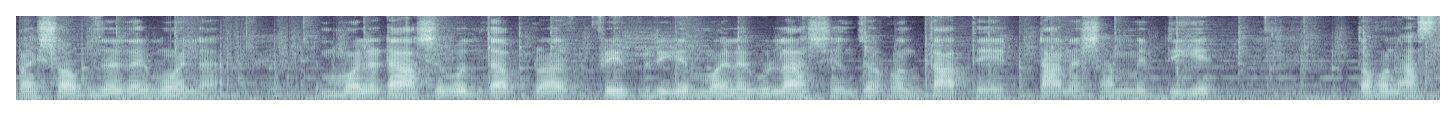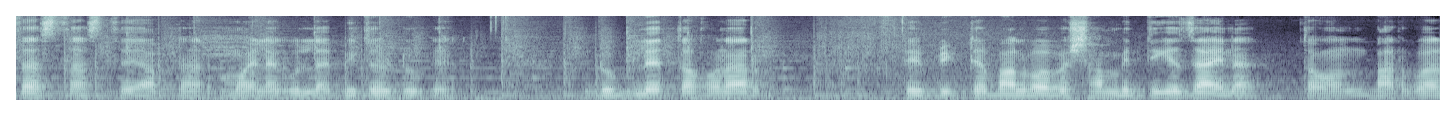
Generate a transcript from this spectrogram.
মানে সব জায়গায় ময়লা। ময়লাটা আসে বলতে আপনার ফেব্রিকের ময়লাগুলো আসে যখন তাতে টানে সামনের দিকে, তখন আস্তে আস্তে আস্তে আপনার ময়লাগুলো ভিতরে ঢুকে। ঢুকলে তখন আর ফেব্রিকটা ভালোভাবে সামনের দিকে যায় না, তখন বারবার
